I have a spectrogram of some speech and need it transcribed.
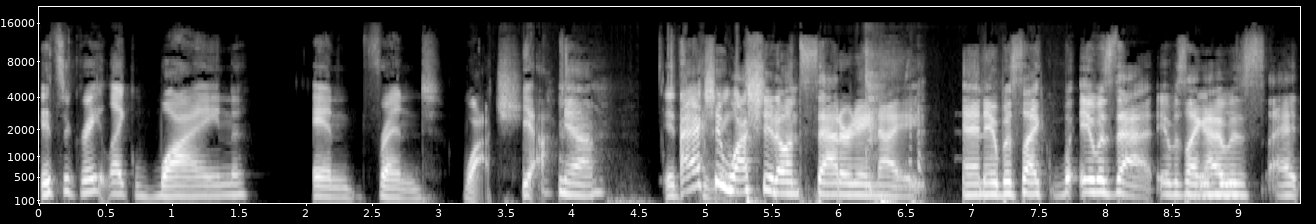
it's a great like wine and friend watch Yeah. Yeah. It's I actually great. watched it on Saturday night and it was like it was that. It was like I Mhm. was I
